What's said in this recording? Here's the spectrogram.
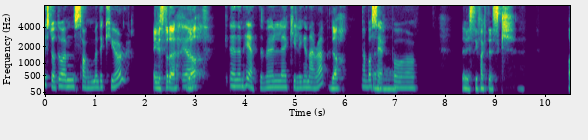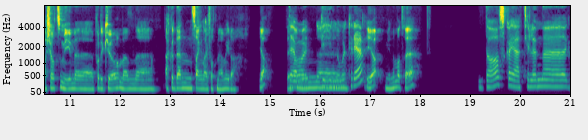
Visste du at det var en sang med The Cure? Jeg visste det. Ja. Ja. Eh, Den heter vel 'Killing an Arab'? ja Den er basert Det- på det visste jeg faktisk. Jeg har ikke hørt så mye med, på The Cure, men uh, akkurat den sangen har jeg fått med meg, da. Ja, det, Det var min, din eh, nummer tre. Ja, min nummer tre. Da skal jeg til en uh,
